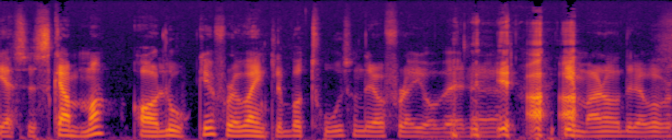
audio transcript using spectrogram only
Jesus skamma av Loke, for det var egentlig bare to som drev og fløy over eh, Ja. himmelen og drev og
